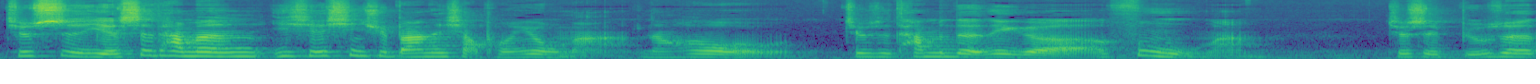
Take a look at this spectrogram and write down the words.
就是也是他们一些兴趣班的小朋友嘛，然后就是他们的那个父母嘛，就是比如说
